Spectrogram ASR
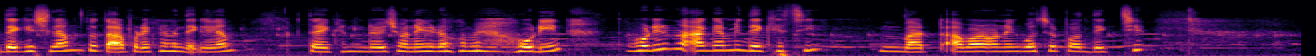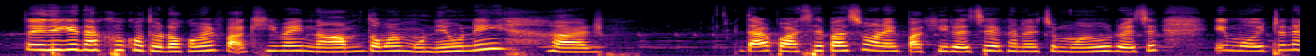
দেখেছিলাম, তো তারপর এখানে দেখলাম। তো এখানে রয়েছে অনেক রকমের হরিণ। হরিণ আগে আমি দেখেছি বাট আবার অনেক বছর পর দেখছি। তো এদিকে দেখো কত রকমের পাখি। ভাই, নাম তো আমার মনেও নেই। আর তার পাশে পাশে অনেক পাখি রয়েছে, এখানে হচ্ছে ময়ূর রয়েছে। এই ময়ূরটা না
